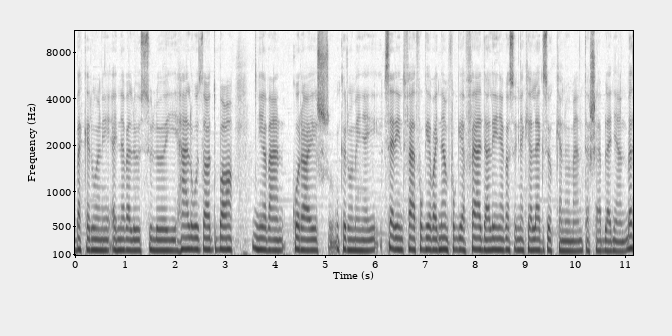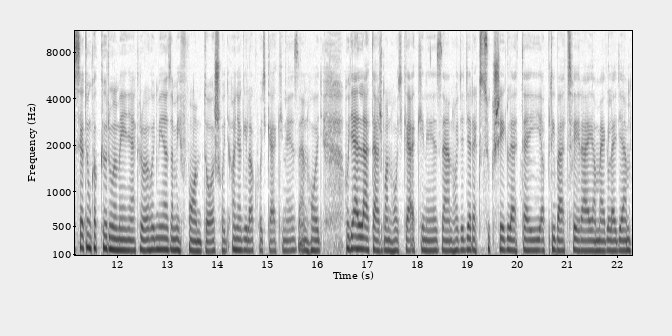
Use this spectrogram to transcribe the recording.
bekerülni egy nevelőszülői hálózatba, nyilván kora és körülményei szerint felfogja vagy nem fogja fel, de a lényeg az, hogy neki a legzökkenőmentesebb legyen. Beszéltünk a körülményekről, hogy mi az, ami fontos, hogy anyagilag hogy kell kinézzen, hogy, hogy ellátásban hogy kell kinézzen, hogy a gyerek szükségletei, a privát szférája meg legyen.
